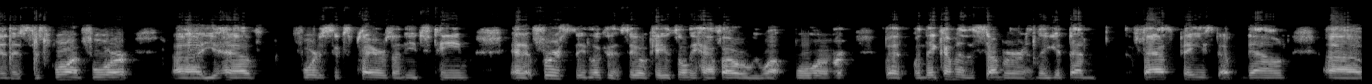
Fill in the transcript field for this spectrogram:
and it's just four on four. Uh, you have four to six players on each team. And at first, they look at it and say, okay, it's only half hour, we want more. But when they come in the summer and they get done fast paced, up and down, uh,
